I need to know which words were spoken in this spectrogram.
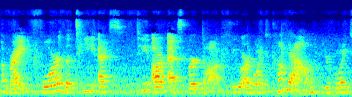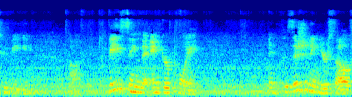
All right, for the TX, TRX bird dog, you are going to come down. You're going to be uh, facing the anchor point and positioning yourself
